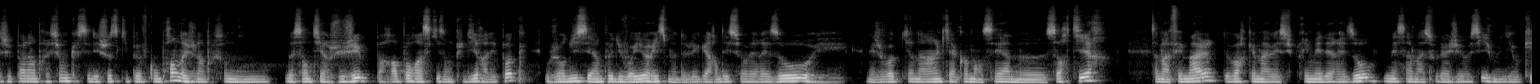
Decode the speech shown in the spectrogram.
j'ai pas l'impression que c'est des choses qu'ils peuvent comprendre et j'ai l'impression de me sentir jugé par rapport à ce qu'ils ont pu dire à l'époque. Aujourd'hui c'est un peu du voyeurisme de les garder sur les réseaux et mais je vois qu'il y en a un qui a commencé à me sortir. Ça m'a fait mal de voir qu'elle m'avait supprimé des réseaux, mais ça m'a soulagé aussi. Je me dis ok,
